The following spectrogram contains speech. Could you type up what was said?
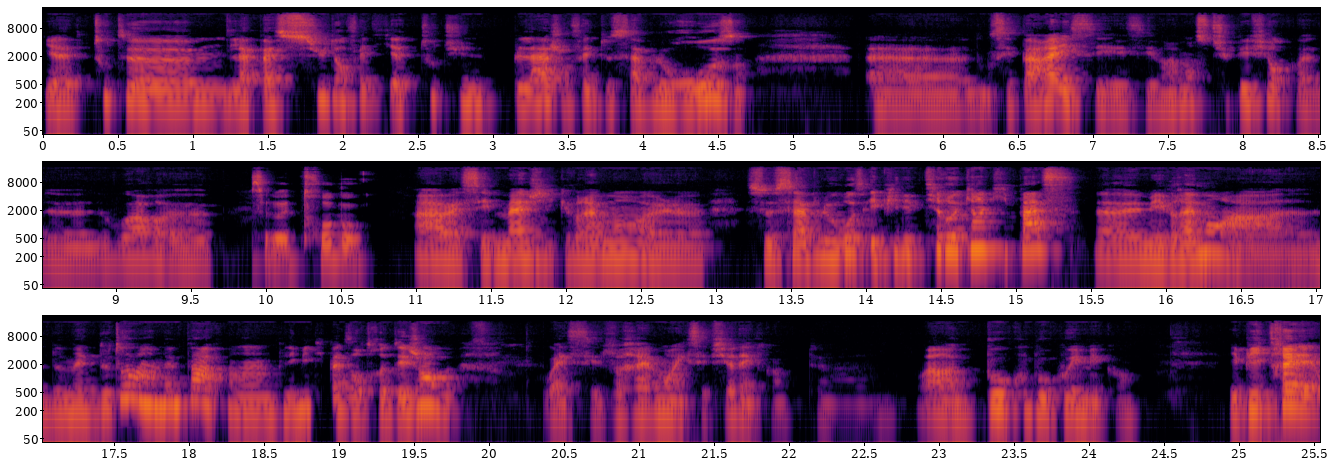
il y a toute la passe sud, en fait, il y a toute une plage en fait, de sable rose. donc, c'est pareil, c'est vraiment stupéfiant quoi, de, de voir. Ça doit être trop beau. Ah ouais, c'est magique, vraiment, ce sable rose. Et puis les petits requins qui passent, mais vraiment à 2 mètres de toi, hein, même pas, enfin, limite qui passent entre tes jambes. Ouais, c'est vraiment exceptionnel. Quoi. beaucoup, beaucoup aimé. Quoi. Et puis très,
